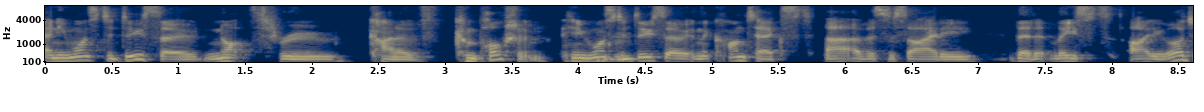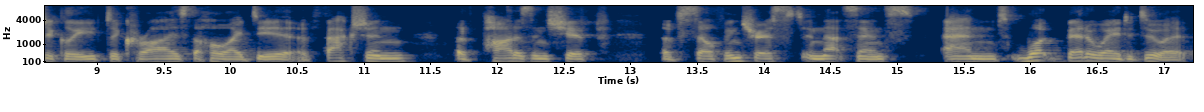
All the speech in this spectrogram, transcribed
And he wants to do so not through kind of compulsion. He wants mm-hmm. to do so in the context uh, of a society that at least ideologically decries the whole idea of faction of partisanship, of self interest in that sense. And what better way to do it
